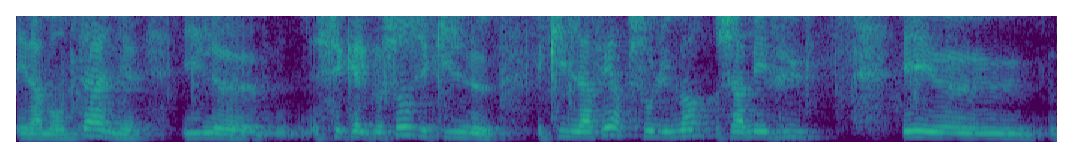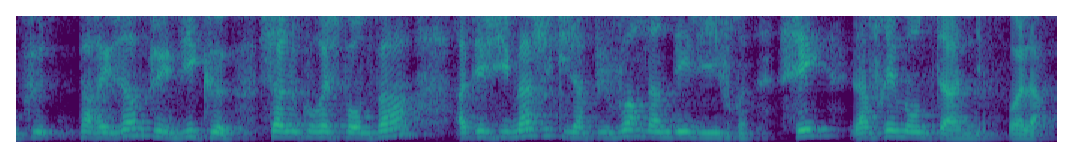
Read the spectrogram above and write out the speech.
et la montagne, euh, c'est quelque chose qu'il qu'il n'avait absolument jamais vu. Et que, par exemple, il dit que ça ne correspond pas à des images qu'il a pu voir dans des livres. C'est la vraie montagne, voilà.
